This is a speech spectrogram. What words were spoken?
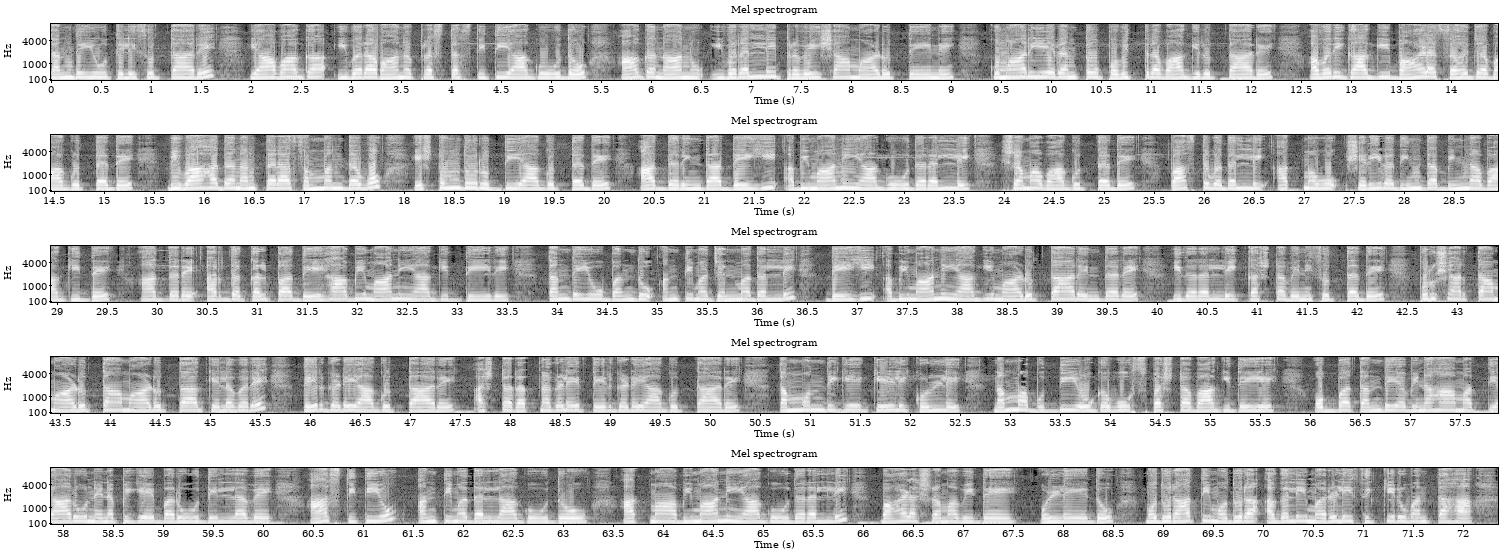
ತಂದೆಯು ತಿಳಿಸುತ್ತಾರೆ, ಯಾವಾಗ ಇವರ ವಾನಪ್ರಸ್ಥ ಸ್ಥಿತಿಯಾಗುವುದೋ ಆಗ ನಾನು ಇವರಲ್ಲಿ ಪ್ರವೇಶ ಮಾಡುತ್ತೇನೆ. ಕುಮಾರಿಯರಂತೂ ಪವಿತ್ರವಾಗಿರುತ್ತಾರೆ, ಅವರಿಗಾಗಿ ಬಹಳ ಸಹಜವಾಗುತ್ತದೆ. ವಿವಾಹದ ನಂತರ ಸಂಬಂಧವು ಎಷ್ಟೊಂದು ವೃದ್ಧಿಯಾಗುತ್ತದೆ, ಆದ್ದರಿಂದ ದೇಹಿ ಅಭಿಮಾನಿಯಾಗುವುದರಲ್ಲಿ ಶ್ರಮವಾಗುತ್ತದೆ. ವಾಸ್ತವದಲ್ಲಿ ಆತ್ಮವು ಶರೀರದಿಂದ ಭಿನ್ನವಾಗಿದೆ. ಆದರೆ ಅರ್ಧ ಕಲ್ಪ ದೇಹಾಭಿಮಾನಿಯಾಗಿದ್ದೀರಿ. ತಂದೆಯು ಬಂದು ಅಂತಿಮ ಜನ್ಮದಲ್ಲಿ ದೇಹಿ ಅಭಿಮಾನಿಯಾಗಿ ಮಾಡುತ್ತಾರೆಂದರೆ ಇದರಲ್ಲಿ ಕಷ್ಟವೆನಿಸುತ್ತದೆ. ಪುರುಷಾರ್ಥ ಮಾಡುತ್ತಾ ಮಾಡುತ್ತಾ ಕೆಲವರೇ ತೇರ್ಗಡೆಯಾಗುತ್ತಾರೆ. ಅಷ್ಟರತ್ನಗಳೇ ತೇರ್ಗಡೆಯಾಗುತ್ತಾರೆ. ತಮ್ಮೊಂದಿಗೆ ಕೇಳಿಕೊಳ್ಳಿ, ನಮ್ಮ ಬುದ್ಧಿಯೋಗವು ಸ್ಪಷ್ಟವಾಗಿದೆಯೇ? ಒಬ್ಬ ತಂದೆಯ ವಿನಃ ಮತ್ಯಾರೂ ನೆನಪಿಗೆ ಬರುವುದಿಲ್ಲವೇ? ಆ ಸ್ಥಿತಿಯು ಅಂತಿಮದಲ್ಲಾಗುವುದು. ಆತ್ಮ ಅಭಿಮಾನಿಯಾಗುವುದರಲ್ಲಿ ಬಹಳ ಶ್ರಮವಿದೆ. ಒಳ್ಳೆಯದು, ಮಧುರಾತಿ ಮಧುರ ಅಗಲಿ ಮರಳಿ ಸಿಕ್ಕಿರುವಂತಹ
